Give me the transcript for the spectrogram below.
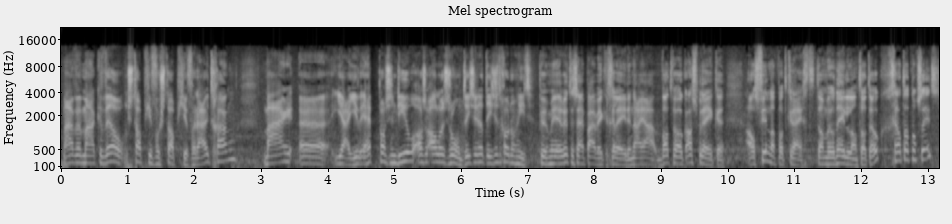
Maar we maken wel stapje voor stapje vooruitgang. Maar uh, ja, je hebt pas een deal als alles rond is. En dat is het gewoon nog niet. Premier Rutte zei een paar weken geleden... nou ja, wat we ook afspreken, als Finland wat krijgt... dan wil Nederland dat ook. Geldt dat nog steeds?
